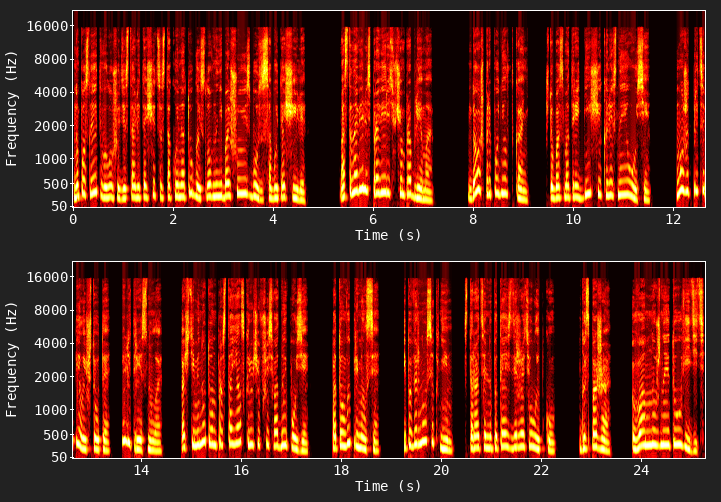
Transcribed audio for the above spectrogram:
Но после этого лошади стали тащиться с такой натугой, словно небольшую избу за собой тащили. Остановились проверить, в чем проблема. Дош приподнял ткань, чтобы осмотреть днище и колесные оси. Может, прицепилось что-то или треснуло. Почти минуту он простоял, скрючившись в одной позе. Потом выпрямился и повернулся к ним, старательно пытаясь держать улыбку. «Госпожа, вам нужно это увидеть»,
